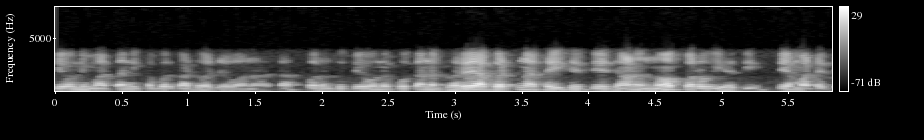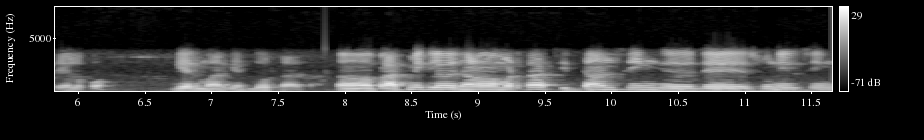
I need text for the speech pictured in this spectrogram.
તેઓની માતાની ખબર કાઢવા જવાના હતા. પરંતુ તેઓને પોતાના ઘરે આ ઘટના થઈ છે તે જાણ ન કરવી હતી. તે માટે તે લોકો ગેરમાર્ગે દોરતા હતા. પ્રાથમિક લેવલે જાણવા મળતા સિદ્ધાંતસિંહ જે સુનિલસિંહ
